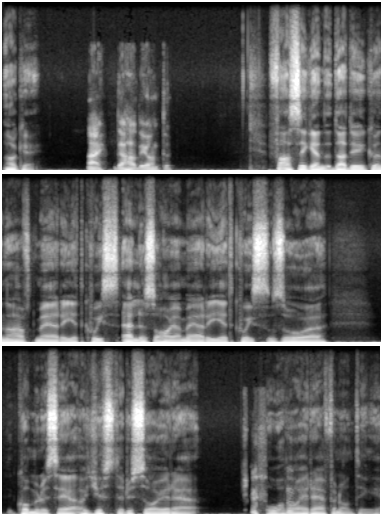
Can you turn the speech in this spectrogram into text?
Okej. Nej, det hade jag inte. Fasiken, du hade ju kunnat haft med dig i ett quiz. Eller så har jag med dig i ett quiz och så eh, kommer du säga, ja just det, du sa ju det. Åh, vad är det för någonting?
